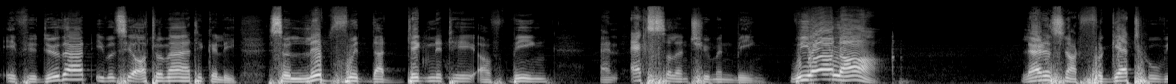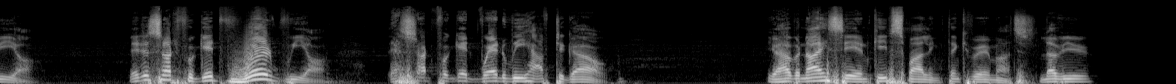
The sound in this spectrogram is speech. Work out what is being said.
If you do that, you will see automatically. So live with that dignity of being an excellent human being. We all are. Let us not forget who we are. Let us not forget where we are. Let's not forget where do we have to go. You have a nice day and keep smiling. Thank you very much. Love you.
